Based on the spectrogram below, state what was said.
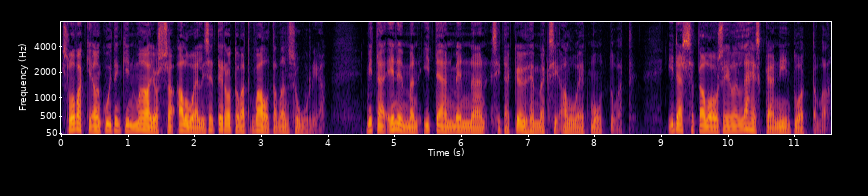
Slovakia on kuitenkin maa, jossa alueelliset erot ovat valtavan suuria. Mitä enemmän itään mennään, sitä köyhemmäksi alueet muuttuvat. Idässä talous ei ole läheskään niin tuottavaa.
